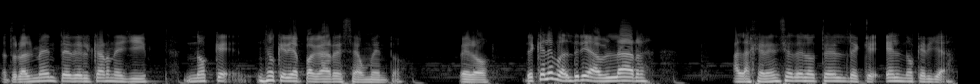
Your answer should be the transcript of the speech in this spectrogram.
Naturalmente, Del Carnegie no, no quería pagar ese aumento. Pero, ¿de qué le valdría hablar a la gerencia del hotel de que él no quería?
